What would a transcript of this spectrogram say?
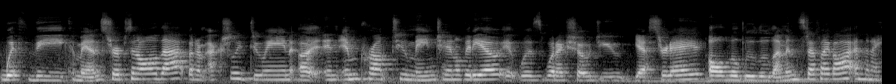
with the command strips and all that, but I'm actually doing a, an impromptu main channel video. It was what I showed you yesterday, all the Lululemon stuff I got, and then I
